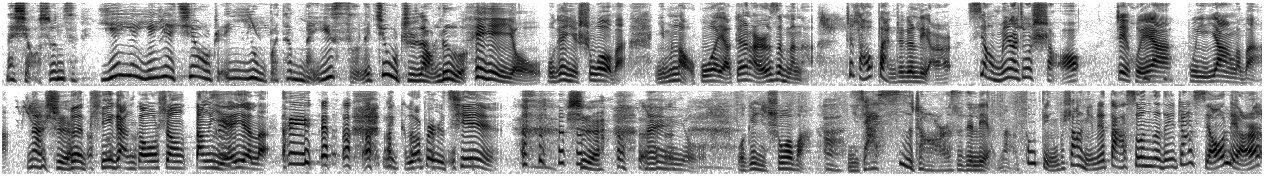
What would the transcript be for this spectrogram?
那小孙子爷爷爷爷叫着，哎呦，把他美死了，就知道乐。嘿呦，我跟你说吧，你们老郭呀跟儿子们呢，这老板这个脸儿笑模样就少。这回呀不一样了吧？那是 体感高升，当爷爷了。嘿，那隔辈儿亲。是，哎呦，我跟你说吧，啊你家四张儿子的脸呐，都顶不上你那大孙子的一张小脸儿。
